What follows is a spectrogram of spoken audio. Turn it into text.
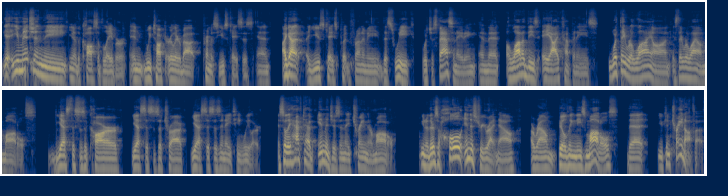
Yeah, you mentioned the you know the cost of labor, and we talked earlier about premise use cases, and I got a use case put in front of me this week, which is fascinating, in that a lot of these AI companies, what they rely on is they rely on models. Yes, this is a car. Yes, this is a truck. Yes, this is an 18 wheeler. And so they have to have images and they train their model you know, there's a whole industry right now around building these models that you can train off of.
